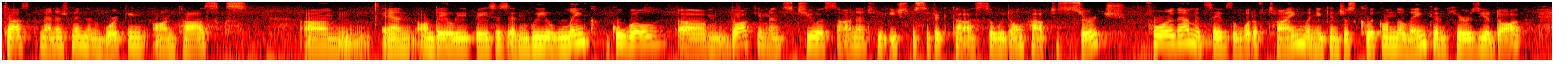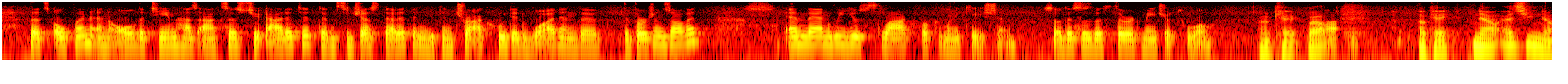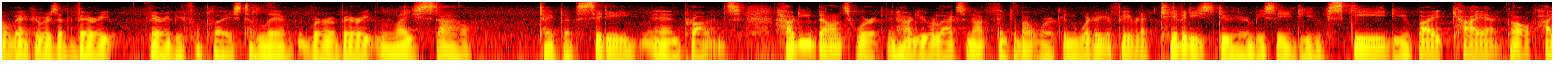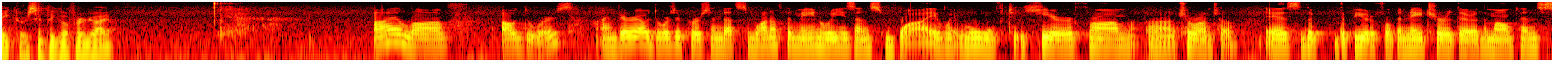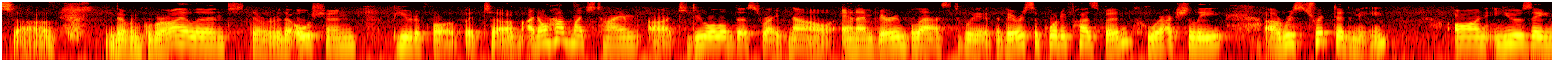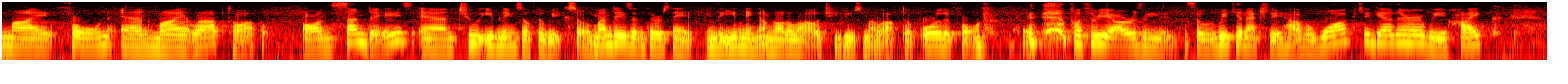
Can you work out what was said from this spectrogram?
task management and working on tasks um, and on daily basis and we link google um, documents to asana to each specific task so we don't have to search for them it saves a lot of time when you can just click on the link and here's your doc that's open and all the team has access to edit it and suggest edit and you can track who did what and the, the versions of it and then we use Slack for communication. So this is the third major tool. Okay. Well, um, okay. Now, as you know, Vancouver is a very, very beautiful place to live. We're a very lifestyle type of city and province. How do you balance work and how do you relax and not think about work? And what are your favorite activities to do here in BC? Do you ski? Do you bike, kayak, golf, hike, or simply go for a drive? I love outdoors. I'm very outdoorsy person. That's one of the main reasons why we moved here from uh, Toronto. Is the the beautiful, the nature, the the mountains, uh, the Vancouver Island, the the ocean, beautiful. But um, I don't have much time uh, to do all of this right now, and I'm very blessed with a very supportive husband who actually uh, restricted me on using my phone and my laptop on Sundays and two evenings of the week. So Mondays and Thursday in the evening, I'm not allowed to use my laptop or the phone for three hours. The, so we can actually have a walk together. We hike.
